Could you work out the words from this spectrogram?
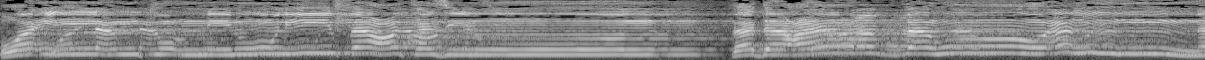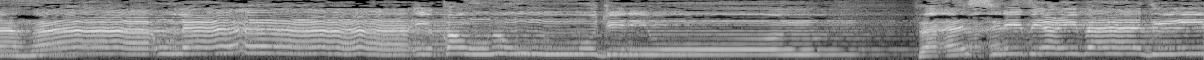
وإن لم تؤمنوا لي فاعتزلون فدعا ربه أن هؤلاء قوم مجرمون فأسر بعبادي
